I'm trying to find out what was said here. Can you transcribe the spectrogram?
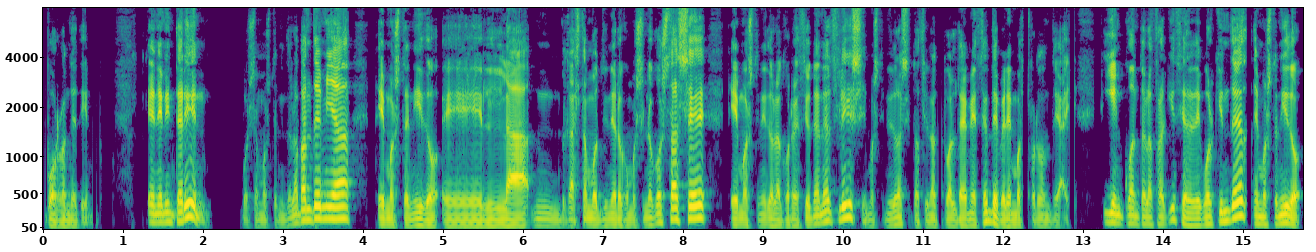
porrón de tiempo. En el interín, pues hemos tenido la pandemia, hemos tenido eh, la mm, gastamos dinero como si no costase, hemos tenido la corrección de Netflix, hemos tenido la situación actual de AMC, de veremos por dónde hay. Y en cuanto a la franquicia de The Walking Dead, hemos tenido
